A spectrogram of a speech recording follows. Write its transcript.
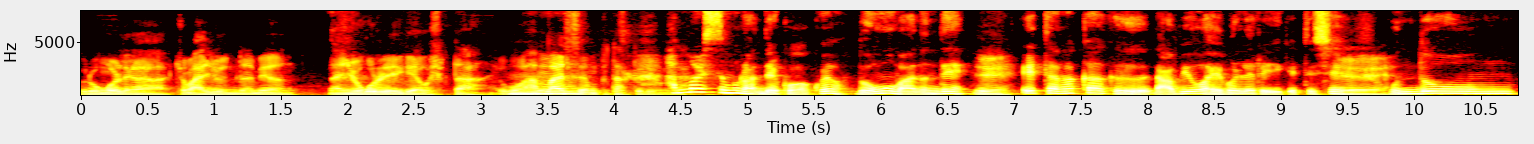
이런 걸 내가 좀 알려준다면 난 요거를 얘기하고 싶다. 요거 한 음. 말씀 부탁드립니다. 한 말씀으로 안 될 것 같고요. 너무 많은데 예. 일단 아까 그 나비와 애벌레를 얘기했듯이 예. 운동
